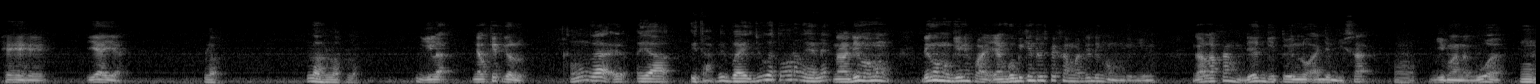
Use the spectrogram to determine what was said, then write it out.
hehehe iya iya Loh. Loh, loh, loh. gila nyelkit gak lu Enggak, ya, ih, tapi baik juga tuh orang ya, Nek. nah dia ngomong dia ngomong gini Pak yang gue bikin respect sama dia dia ngomong kayak gini. Enggak lah Kang, dia gituin lu aja bisa. Hmm. gimana gua? Hmm.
